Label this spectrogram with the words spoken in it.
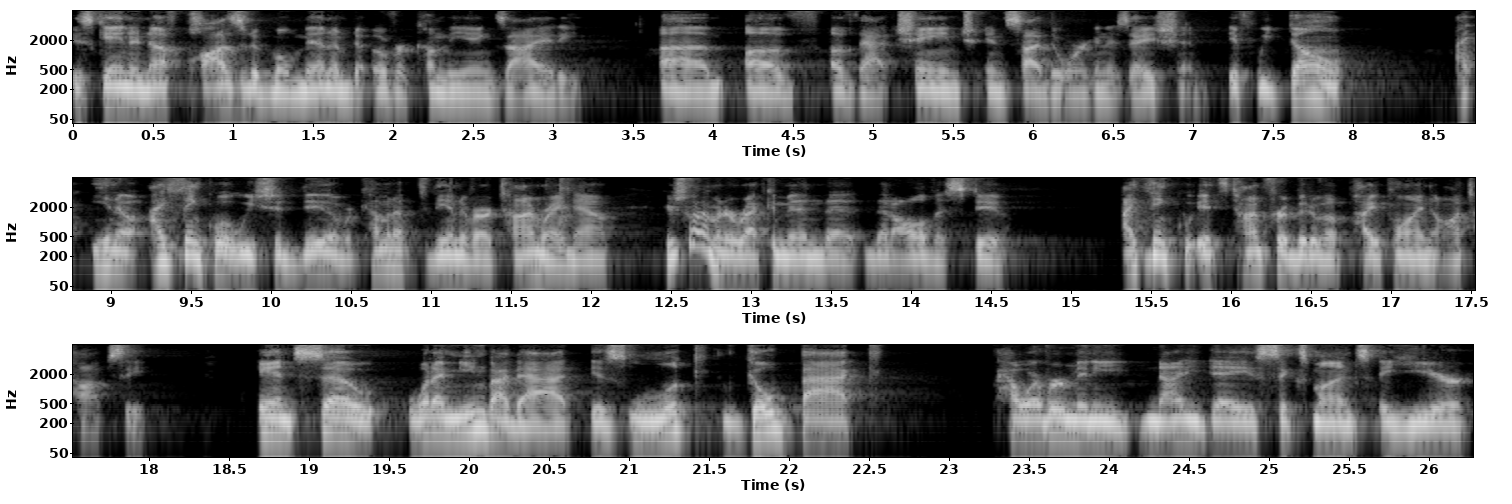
is gain enough positive momentum to overcome the anxiety um, of of that change inside the organization. If we don't, I you know I think what we should do, and we're coming up to the end of our time right now here's what I'm going to recommend that that all of us do. I think it's time for a bit of a pipeline autopsy. And so what I mean by that is look go back however many 90 days, 6 months, a year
